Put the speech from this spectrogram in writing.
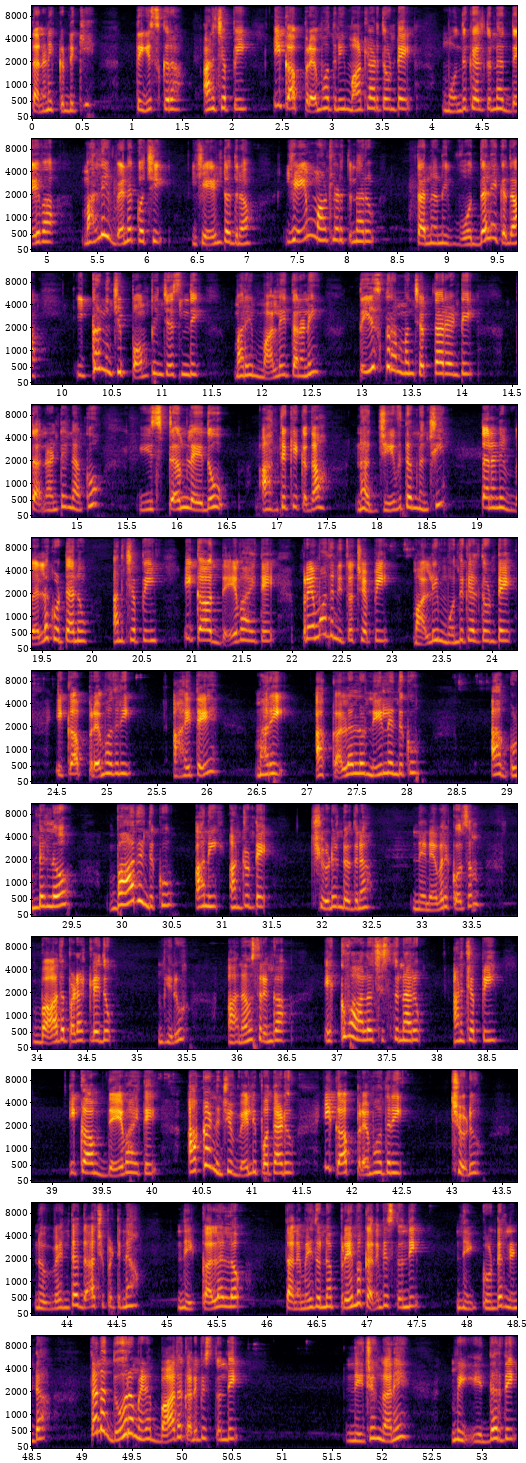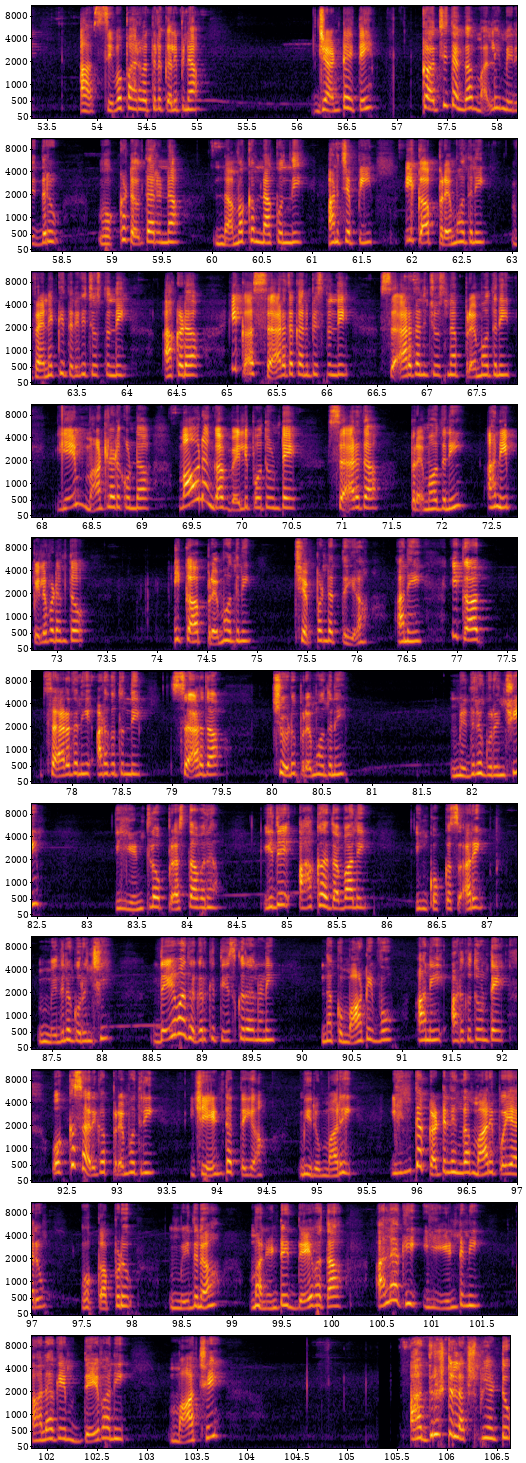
తనని ఇక్కడికి తీసుకురా అని చెప్పి ఇక ప్రమోద్ని మాట్లాడుతుంటే ముందుకెళ్తున్న దేవ మళ్ళీ వెనకొచ్చి ఏంటదునా? ఏం మాట్లాడుతున్నారు? తనని వద్దనే కదా. ఇక్కడి నుంచి పంపించేసింది. మరి మళ్ళీ తనని తీసుకురమ్మని చెప్తారేంటి? తనంటే నాకు ఇష్టం లేదు. అందుకే కదా నా జీవితం నుంచి తనని వెళ్ళగొట్టాను అని చెప్పి ఇక దేవ అయితే ప్రమోదినితో చెప్పి మళ్ళీ ముందుకెళ్తుంటే ఇక ప్రమోదిని అయితే మరి ఆ కళ్ళల్లో నీళ్ళెందుకు? ఆ గుండెల్లో బాధెందుకు అని అంటుంటే చూడండి వదిన నేనెవరి కోసం బాధపడట్లేదు. మీరు అనవసరంగా ఎక్కువ ఆలోచిస్తున్నారు అని చెప్పి ఇక దేవ అయితే అక్కడి నుంచి వెళ్ళిపోతాడు. ఇక ప్రమోదని చూడు నువ్వెంత దాచిపెట్టినా నీ కళ్ళల్లో తన మీదున్న ప్రేమ కనిపిస్తుంది. నీ గుండె నిండా తన దూరమైన బాధ కనిపిస్తుంది. నిజంగానే మీ ఇద్దరిది ఆ శివపార్వతులు కలిపిన జంట అయితే ఖచ్చితంగా మళ్ళీ మీరిద్దరూ ఒక్కటవుతారన్న నమ్మకం నాకుంది అని చెప్పి ఇక ప్రమోదని వెనక్కి తిరిగి చూస్తుంది. అక్కడ ఇక శారద కనిపిస్తుంది. శారదని చూసిన ప్రమోదని ఏం మాట్లాడకుండా మౌనంగా వెళ్ళిపోతుంటే శారద ప్రమోదిని అని పిలవడంతో ఇక ప్రమోదిని చెప్పండి అత్తయ్య అని ఇక శారదని అడుగుతుంది. శారద చూడు ప్రమోదిని మిథున గురించి ఈ ఇంట్లో ప్రస్తావన ఇదే ఆఖరిదవ్వాలి ఇంకొకసారి మిథున గురించి దేవ దగ్గరికి తీసుకురానని నాకు మాట ఇవ్వు అని అడుగుతుంటే ఒక్కసారిగా ప్రమోదిని ఏంటత్తయ్య మీరు మరి ఇంత కఠినంగా మారిపోయారు. ఒకప్పుడు మిథున మన ఇంటి దేవత అలాగే ఈ ఇంటిని అలాగే దేవాని మార్చి అదృష్ట లక్ష్మి అంటూ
